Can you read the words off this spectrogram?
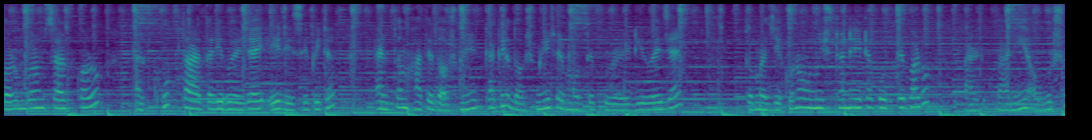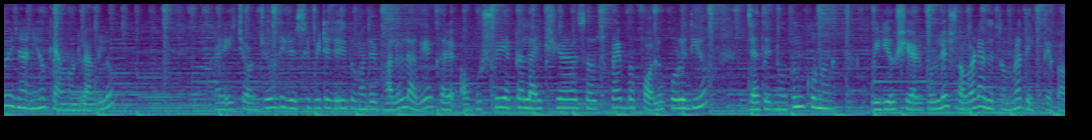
গরম গরম সার্ভ করো আর খুব তাড়াতাড়ি হয়ে যায় এই রেসিপিটা একদম হাতে দশ মিনিট থাকলে দশ মিনিটের মধ্যে পুরো রেডি হয়ে যায়। তোমরা যে কোনো অনুষ্ঠানে এটা করতে পারো আর বানিয়ে অবশ্যই জানিও কেমন লাগল। আর এই চটজলদি রেসিপিটা যদি তোমাদের ভালো লাগে, তাহলে অবশ্যই একটা লাইক শেয়ার আর সাবস্ক্রাইব বা ফলো করে দিও, যাতে নতুন কোনো ভিডিও শেয়ার করলে সবার আগে তোমরা দেখতে পাও।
